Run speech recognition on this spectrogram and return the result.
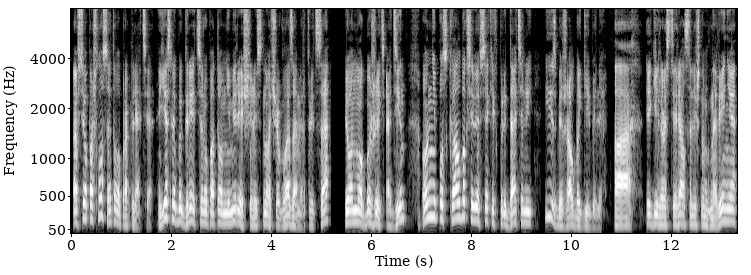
А все пошло с этого проклятия. Если бы Греттеру потом не мерещились ночью глаза мертвеца, и он мог бы жить один, он не пускал бы к себе всяких предателей и избежал бы гибели. А Эгиль растерялся лишь на мгновение,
